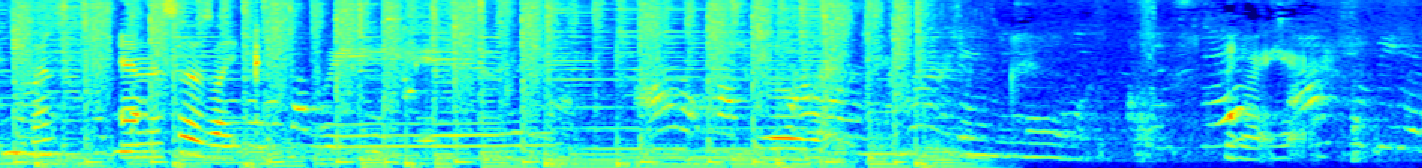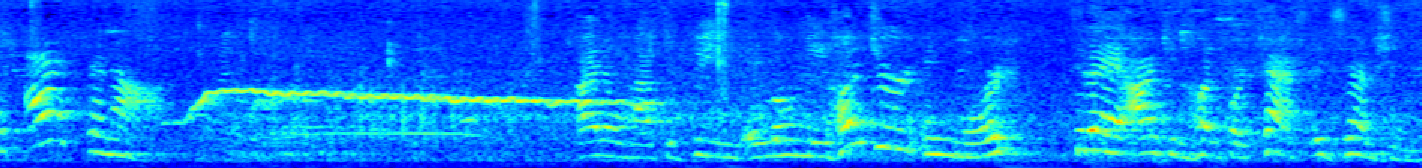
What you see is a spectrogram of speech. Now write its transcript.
Mickey and this is like really like right here. I don't have to be a lonely hunter anymore. Today I can hunt for tax exemptions.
